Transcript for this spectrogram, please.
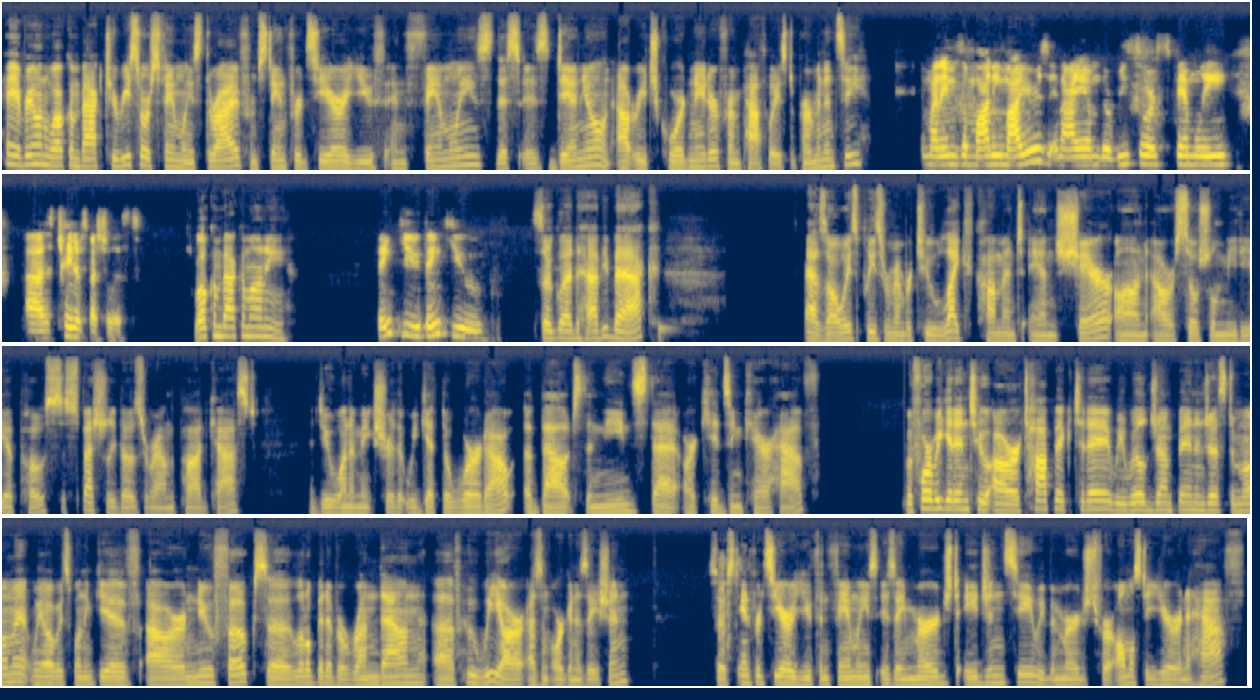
Hey everyone, welcome back to Resource Families Thrive from Stanford Sierra Youth and Families. This is Daniel, an outreach coordinator from Pathways to Permanency. My name is Amani Myers, and I am the Resource Family uh, Trainer Specialist. Welcome back, Amani. Thank you, thank you. So glad to have you back. As always, please remember to like, comment, and share on our social media posts, especially those around the podcast. I do want to make sure that we get the word out about the needs that our kids in care have. Before we get into our topic today, we will jump in in just a moment. We always want to give our new folks a little bit of a rundown of who we are as an organization. So, Stanford Sierra Youth and Families is a merged agency. We've been merged for almost a year and a half.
